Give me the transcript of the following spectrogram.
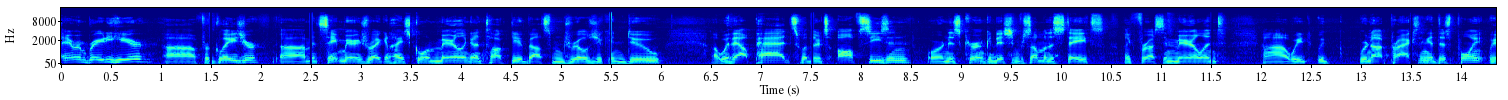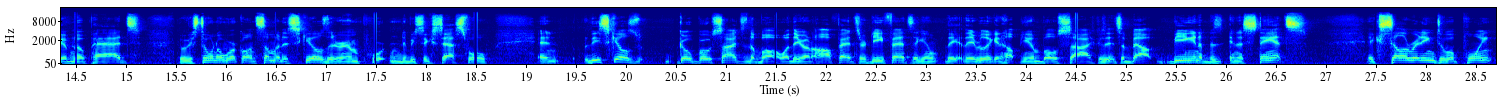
Aaron Brady here uh, for Glazier. I'm at St. Mary's Ryken High School in Maryland. Going to talk to you about some drills you can do uh, without pads, whether it's off season or in this current condition for some of the states, like for us in Maryland. Uh, we, we, we're not practicing at this point. We have no pads, but we still want to work on some of the skills that are important to be successful. And these skills go both sides of the ball, whether you're on offense or defense. They, can, they, they really can help you on both sides because it's about being in a, in a stance, accelerating to a point,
